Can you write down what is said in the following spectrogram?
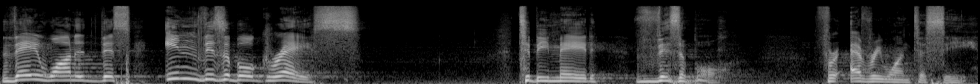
they wanted this invisible grace to be made visible for everyone to see.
